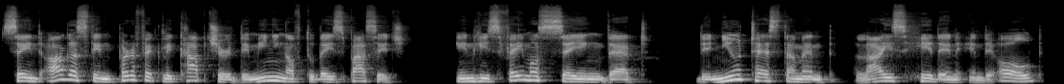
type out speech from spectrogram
St. Augustine perfectly captured the meaning of today's passage in his famous saying that the New Testament lies hidden in the Old,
